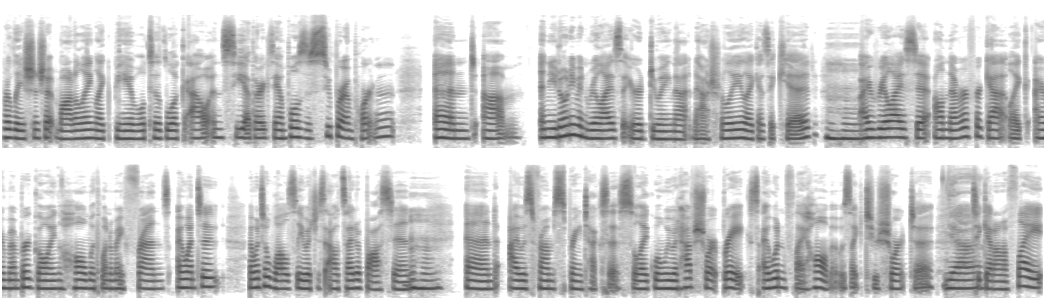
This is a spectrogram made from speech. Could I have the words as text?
relationship modeling like being able to look out and see other examples is super important and um and you don't even realize that you're doing that naturally like as a kid Mhm. i realized it i'll never forget like i remember going home with one of my friends i went to i went to wellesley which is outside of boston Mhm. And I was from Spring, Texas. So like when we would have short breaks, I wouldn't fly home. It was like too short to Yeah. to get on a flight.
